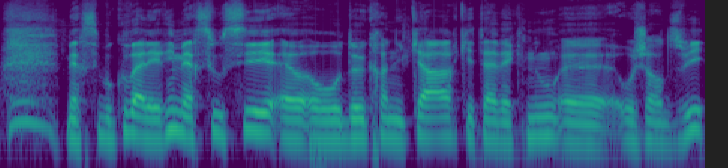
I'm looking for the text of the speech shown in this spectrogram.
Merci beaucoup, Valérie. Merci aussi euh, aux deux chroniqueurs qui étaient avec nous euh, aujourd'hui.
